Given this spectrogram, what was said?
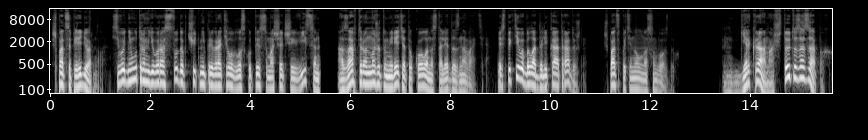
Шпаца передернуло. Сегодня утром его рассудок чуть не превратил в лоскуты сумасшедший Виссен, а завтра он может умереть от укола на столе дознавателя. Перспектива была далека от радужной. Шпац потянул носом воздух. «Геркрам, а что это за запах?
